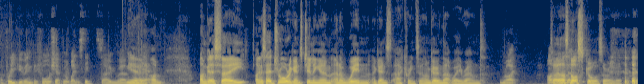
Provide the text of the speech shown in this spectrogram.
a preview in before Sheffield Wednesday. So um, Yeah, I'm. I'm going to say I'm going to say a draw against Gillingham and a win against Accrington. I'm going that way round. right. So that's go- not a score, sorry. But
